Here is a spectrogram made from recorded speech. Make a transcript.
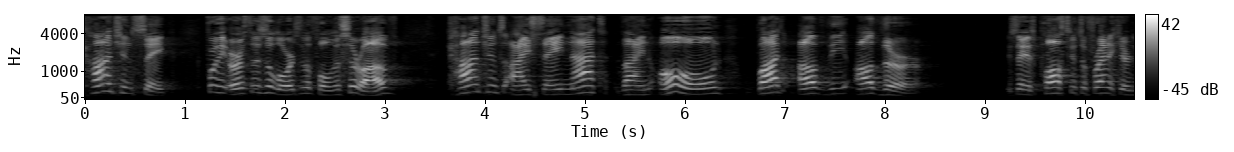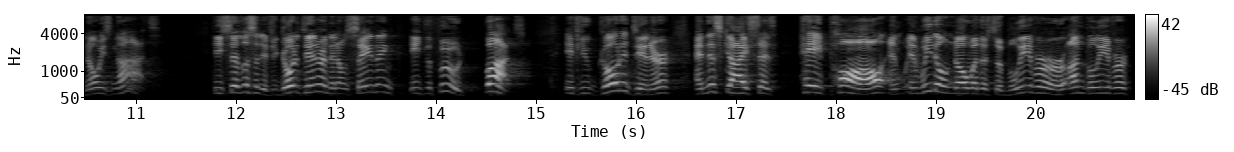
conscience sake. For the earth is the Lord's and the fullness thereof Conscience, I say, not thine own, but of the other. You say, is Paul schizophrenic here? No, he's not. He said, listen, if you go to dinner and they don't say anything, eat the food. But if you go to dinner and this guy says, hey, Paul, and, and we don't know whether it's a believer or unbeliever,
